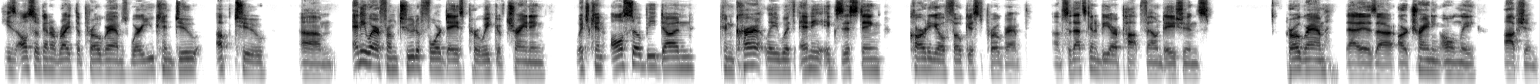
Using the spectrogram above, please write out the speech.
he's also going to write the programs where you can do up to um, anywhere from two to four days per week of training, which can also be done concurrently with any existing cardio focused program. Um, so that's going to be our pop foundations program. That is our, our training only option.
